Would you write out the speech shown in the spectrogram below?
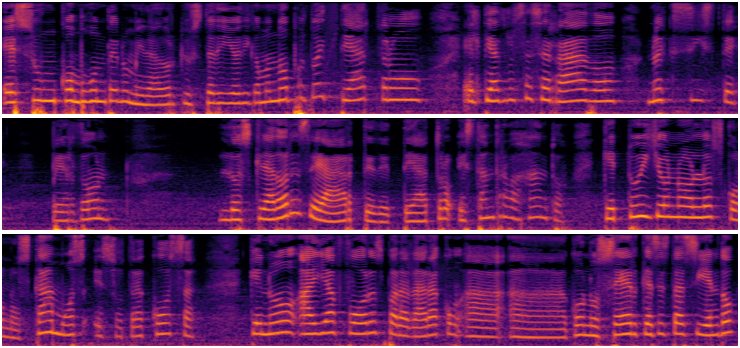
Es un común denominador que usted y yo digamos, no, pues no hay teatro, el teatro está cerrado, no existe. Perdón, los creadores de arte, de teatro, están trabajando. Que tú y yo no los conozcamos es otra cosa. Que no haya foros para dar a, conocer qué se está haciendo,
